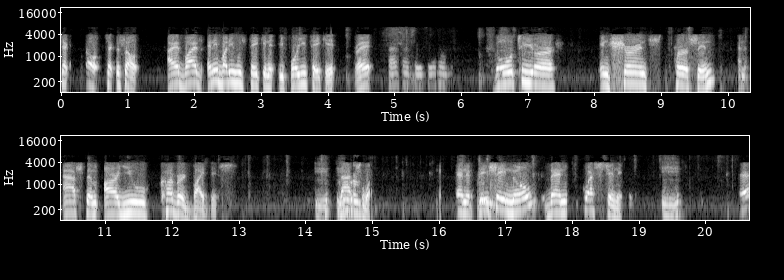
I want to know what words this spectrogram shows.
Check this out. Check this out. I advise anybody who's taking it before you take it, right? Go to your insurance person and ask them, are you covered by this? That's what. And if they say no, then question it. Okay? Eh?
